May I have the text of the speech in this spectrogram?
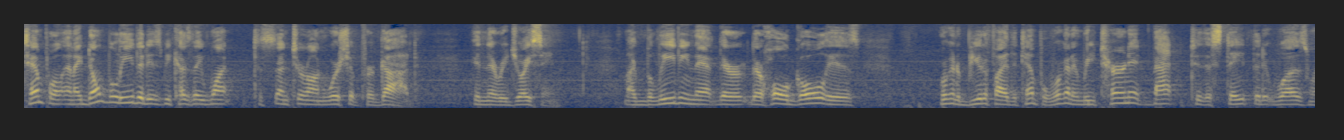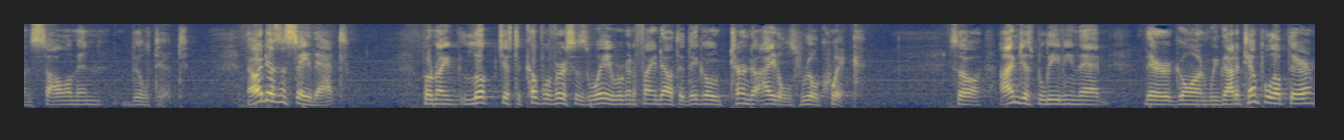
temple, and I don't believe it is because they want to center on worship for God in their rejoicing. I'm believing that their, their whole goal is we're going to beautify the temple. We're going to return it back to the state that it was when Solomon built it. Now, it doesn't say that, but when I look just a couple verses away, we're going to find out that they go turn to idols real quick. So I'm just believing that they're going, we've got a temple up there.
